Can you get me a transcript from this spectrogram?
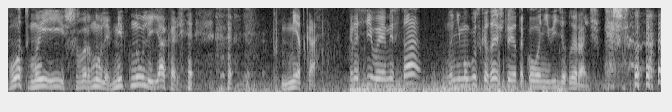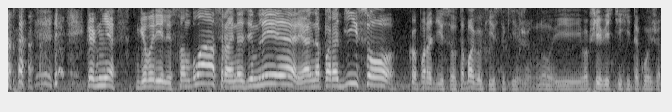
Вот мы и швырнули, метнули якорь. Метка. Красивые места, но не могу сказать, что я такого не видел и раньше. Как мне говорили, Сан-Блас, рай на земле, реально парадисо. Какое парадисо? Табаго Кис такие же. Ну и вообще весь Тихий такой же.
